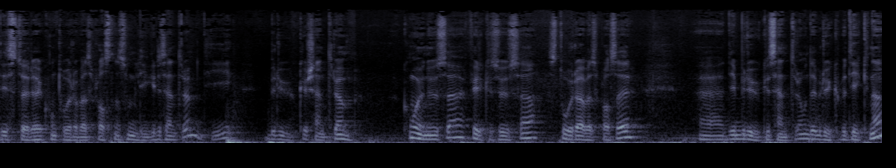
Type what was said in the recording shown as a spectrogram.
de større kontorarbeidsplassene som ligger i sentrum, de bruker sentrum. Kommunehuset, fylkeshuset, store arbeidsplasser. De bruker sentrum, de bruker butikkene.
